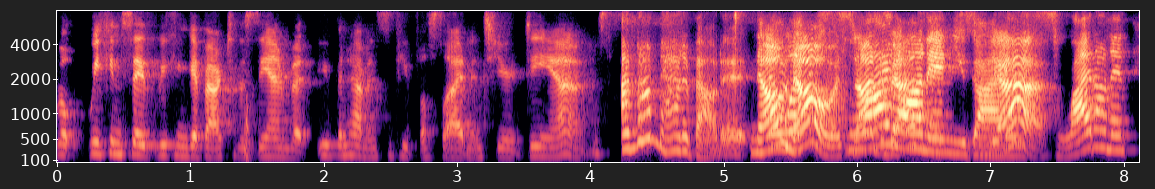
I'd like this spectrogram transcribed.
well, we can say we can get back to this at the end, but you've been having some people slide into your DMs. I'm not mad about it. No, what? no, it's not a Slide on in, you guys. Yeah. Slide on in. If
